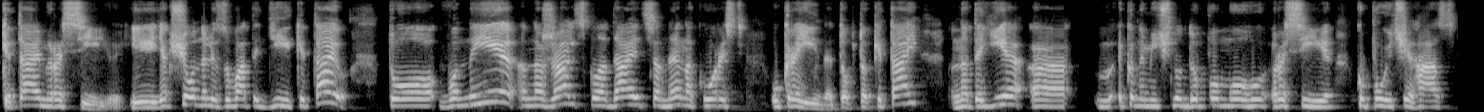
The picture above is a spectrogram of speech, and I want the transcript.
Китаєм і Росією. І якщо аналізувати дії Китаю, то вони на жаль складаються не на користь України. Тобто Китай надає економічну допомогу Росії, купуючи газ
